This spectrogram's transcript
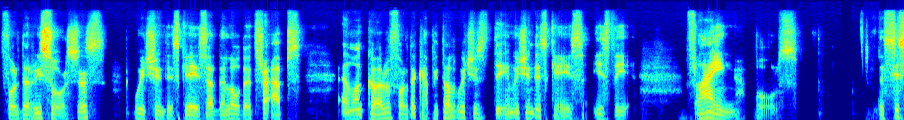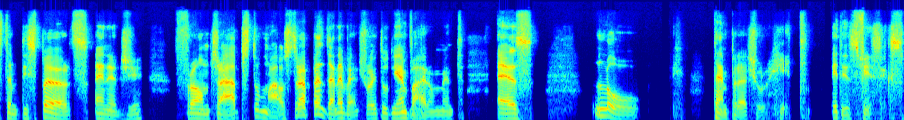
for the resources which in this case are the loaded traps, and one curve for the capital, which is the, which in this case is the flying balls. The system disperses energy from traps to mousetrap and then eventually to the environment as low temperature heat. It is physics.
